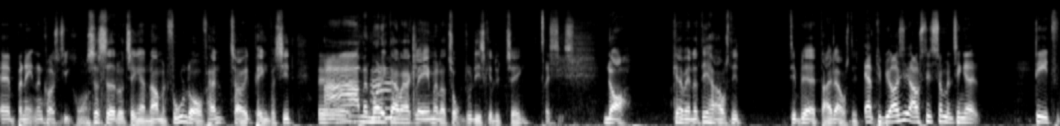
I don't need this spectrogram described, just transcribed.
at bananerne koster 10 kroner. Så sidder du og tænker, nå, men Fuglendorf, han tager jo ikke penge for sit. Øh. Ah, men må det ikke, der er en reklame eller to, du lige skal lytte til, ikke? Præcis. Nå, kære venner, det her afsnit, det bliver et dejligt afsnit. Ja, det bliver også et afsnit, som man tænker, det er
